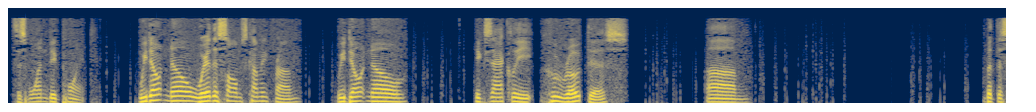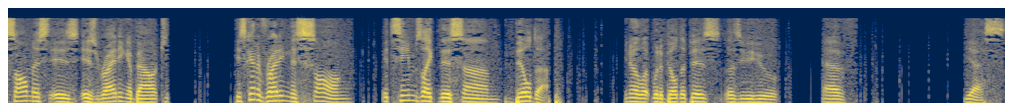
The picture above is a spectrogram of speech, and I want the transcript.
It's this one big point. We don't know where the psalm's coming from. We don't know exactly who wrote this. Um, but the psalmist is is writing about. He's kind of writing this song it seems like this um, build up. You know what, what a build up is? Those of you who have. Yes,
